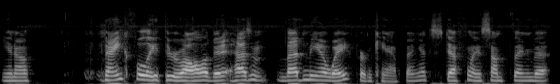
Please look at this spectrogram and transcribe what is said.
you know thankfully through all of it it hasn't led me away from camping it's definitely something that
